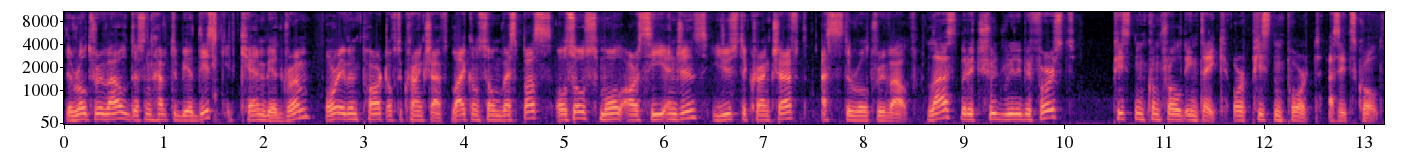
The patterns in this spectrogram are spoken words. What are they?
The rotary valve doesn't have to be a disc, it can be a drum or even part of the crankshaft, like on some Vespas. Also, small RC engines use the crankshaft as the rotary valve. Last, but it should really be first, piston controlled intake, or piston port as it's called.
